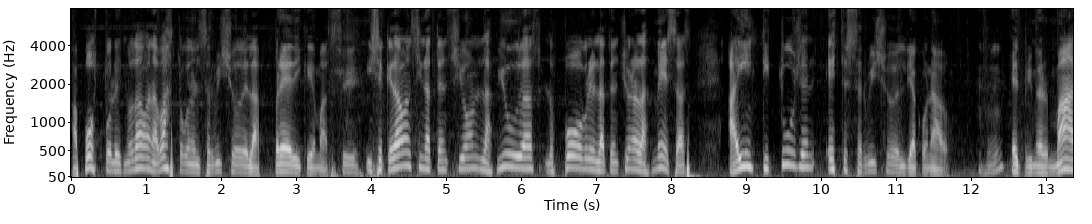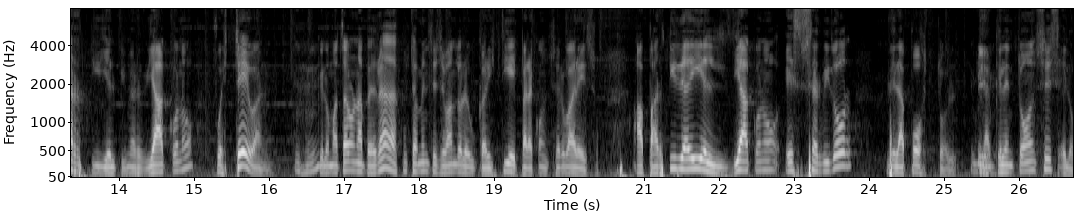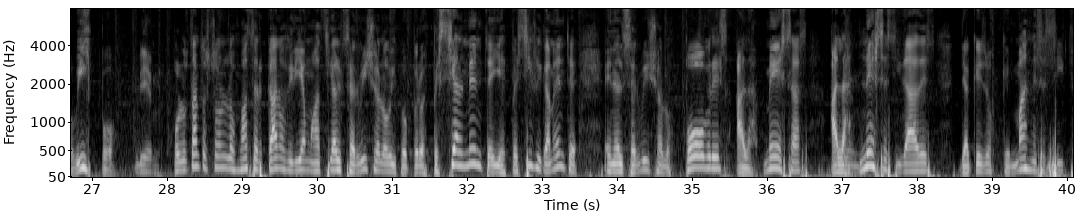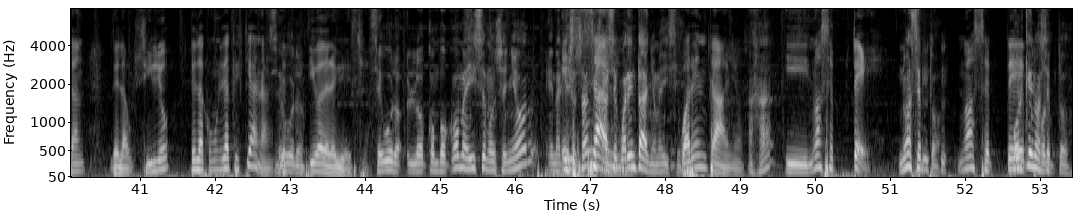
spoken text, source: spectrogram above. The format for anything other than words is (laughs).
apóstoles no daban abasto con el servicio de la prédica y demás sí, y se quedaban sin atención las viudas, los pobres, la atención a las mesas. Ahí instituyen este servicio del diaconado. El primer mártir y el primer diácono fue Esteban, que lo mataron a pedradas justamente llevando la Eucaristía y para conservar eso. A partir de ahí el diácono es servidor del apóstol, Bien. en aquel entonces el obispo. Bien, Por lo tanto, son los más cercanos, diríamos, hacia el servicio del obispo, pero especialmente y específicamente en el servicio a los pobres, a las mesas, a las Bien. necesidades de aquellos que más necesitan del auxilio de la comunidad cristiana, Seguro. definitiva de la iglesia. seguro. Lo convocó, me dice Monseñor, en aquellos años, hace 40 años, me dice. 40 años. Ajá, Y no acepté, no aceptó. no acepté. ¿Por qué no por- aceptó?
